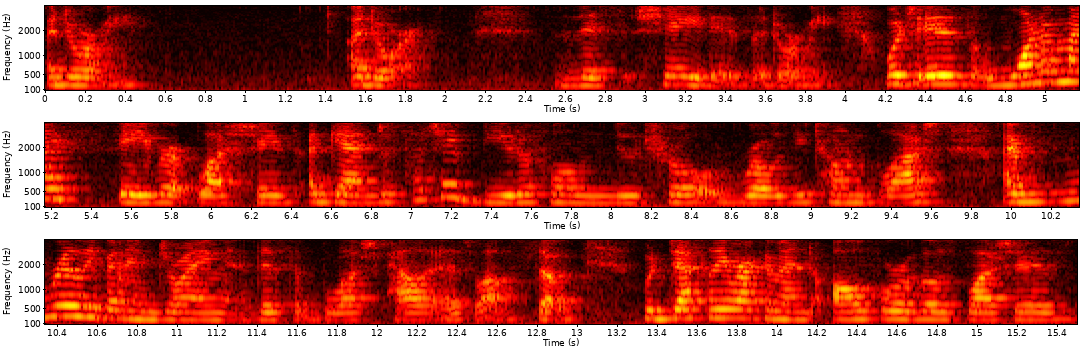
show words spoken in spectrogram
Adore Me. Adore this shade is Adore Me, which is one of my favorite blush shades. Again, just such a beautiful, neutral, rosy toned blush. I've really been enjoying this blush palette as well. So would definitely recommend all four of those blushes.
